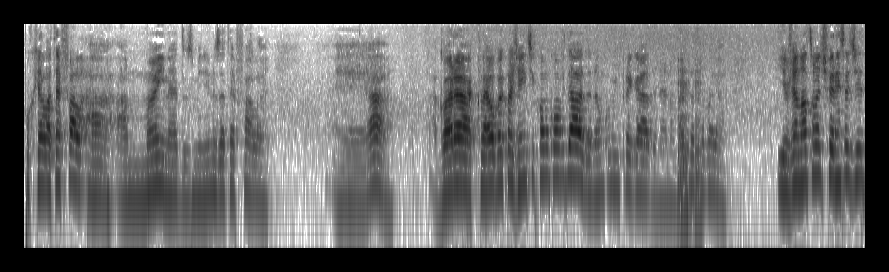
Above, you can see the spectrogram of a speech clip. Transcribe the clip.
porque ela até fala, a, a mãe, né, dos meninos até fala, é, ah, Agora a Cleo vai com a gente como convidada, não como empregada, né? Não vai uhum. para trabalhar. E eu já noto uma diferença de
